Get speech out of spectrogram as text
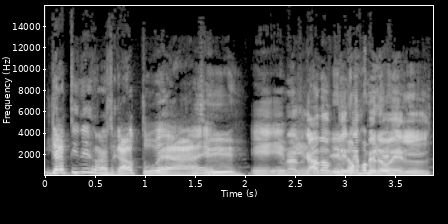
ya tienes rasgado tú, ¿verdad? Sí. Eh, eh, Rasgado el tiene, ojo, pero mire. el...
